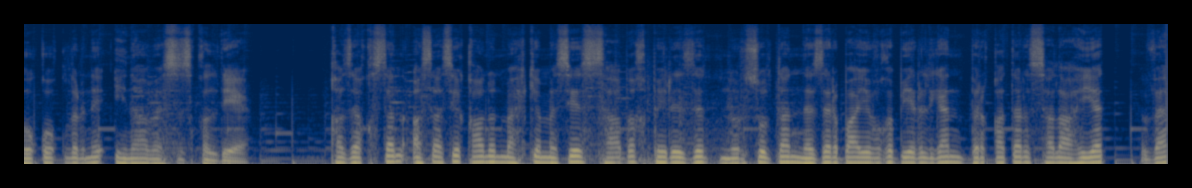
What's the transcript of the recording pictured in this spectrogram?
huquqlarini inovasiz qildi. Qozog'iston asosiy qonun mahkamasi sobiq prezident nursulton nazarboyevga berilgan bir qator salohiyat va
